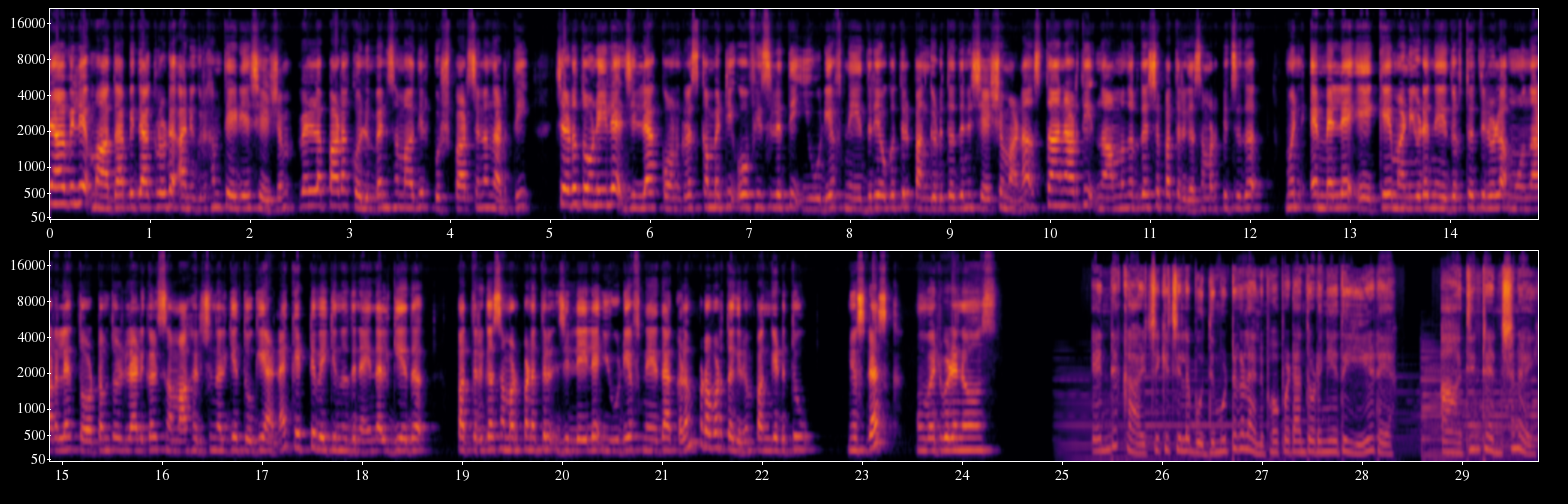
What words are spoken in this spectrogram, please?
രാവിലെ മാതാപിതാക്കളുടെ അനുഗ്രഹം തേടിയ ശേഷം വെള്ളപ്പാട കൊലുമ്പൻ സമാധിയിൽ പുഷ്പാർച്ചന നടത്തി ചെറുതോണിയിലെ ജില്ലാ കോൺഗ്രസ് കമ്മിറ്റി ഓഫീസിലെത്തി യു ഡി എഫ് നേതൃയോഗത്തിൽ പങ്കെടുത്തതിനു ശേഷമാണ് സ്ഥാനാർത്ഥി നാമനിർദ്ദേശ പത്രിക സമർപ്പിച്ചത്. മുൻ എം എൽ എ കെ മണിയുടെ നേതൃത്വത്തിലുള്ള മൂന്നാറിലെ തോട്ടം തൊഴിലാളികൾ സമാഹരിച്ചു നൽകിയ തുകയാണ് കെട്ടിവയ്ക്കുന്നതിനായി നൽകിയത്. പത്രിക സമർപ്പണത്തിൽ ജില്ലയിലെ യു നേതാക്കളും പ്രവർത്തകരും പങ്കെടുത്തു. News desk news. എന്റെ കാഴ്ചയ്ക്ക് ചില ബുദ്ധിമുട്ടുകൾ അനുഭവപ്പെടാൻ തുടങ്ങിയത് ഈയിടെയാ. ആദ്യം ടെൻഷനായി.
